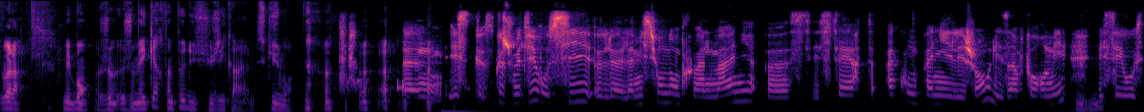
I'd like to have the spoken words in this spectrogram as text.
Voilà. Mais bon, je, je m'écarte un peu du sujet quand même. Excuse-moi. Euh, et ce que, ce que, je veux dire aussi, la, mission d'emploi Allemagne, euh, c'est certes accompagner les gens, les informer, mhm. mais c'est aussi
